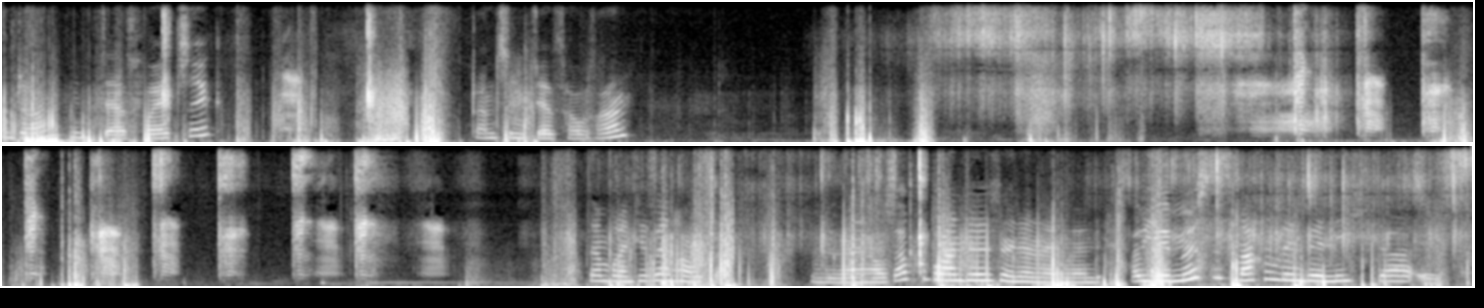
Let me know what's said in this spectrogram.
Und dann nimmt er das Feuerzeug. Dann zündet er das Haus an. Dann brennt ihr sein Haus ab. Wenn sein Haus abgebrannt ist, wenn dann, aber ihr müsst es machen, wenn der nicht da ist.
